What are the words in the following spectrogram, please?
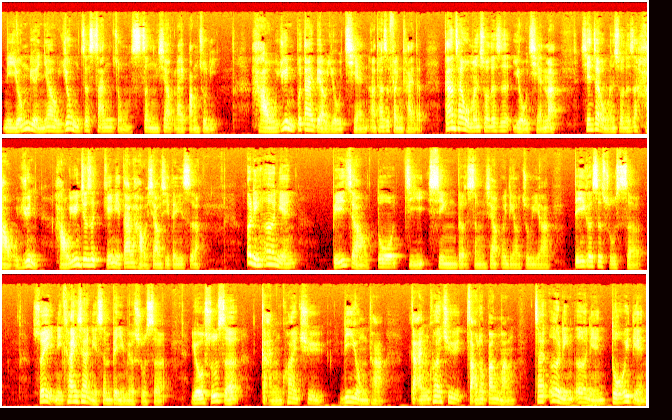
你永远要用这三种生肖来帮助你。好运不代表有钱啊，它是分开的。刚才我们说的是有钱嘛，现在我们说的是好运，好运就是给你带来好消息的意思了。二零二二年比较多吉星的生肖一定要注意啊，第一个是属蛇，所以你看一下你身边有没有属蛇。有属蛇，赶快去利用它，赶快去找他帮忙，在二零二二年多一点，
